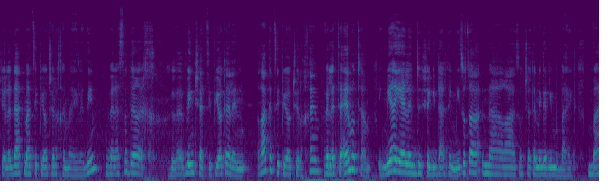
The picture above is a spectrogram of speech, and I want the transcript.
של לדעת מה הציפיות שלכם מהילדים, ולעשות דרך להבין שהציפיות האלה הן רק הציפיות שלכם, ולתאם אותם. מי הילד שגידלתם, מי זאת הנערה הזאת שאתם מגדלים בבית, מה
